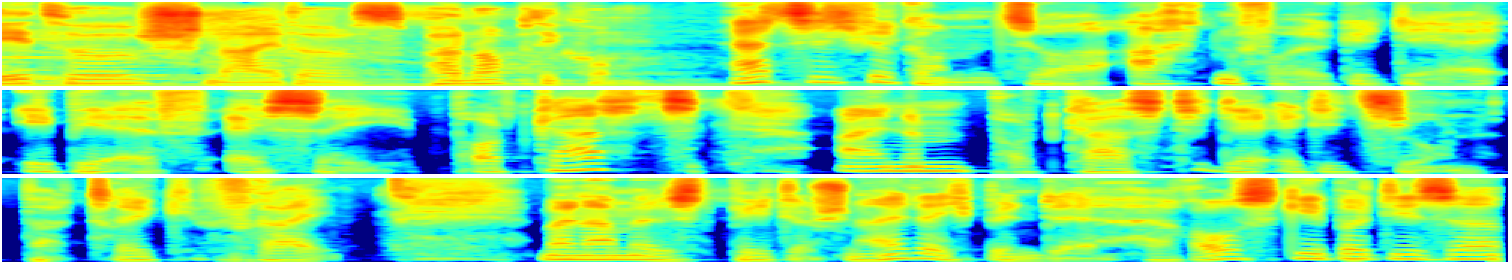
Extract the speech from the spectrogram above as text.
Peter Schneiders Panoptikum. Herzlich willkommen zur achten Folge der EPF Essay Podcasts, einem Podcast der Edition Patrick Frei. Mein Name ist Peter Schneider, ich bin der Herausgeber dieser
